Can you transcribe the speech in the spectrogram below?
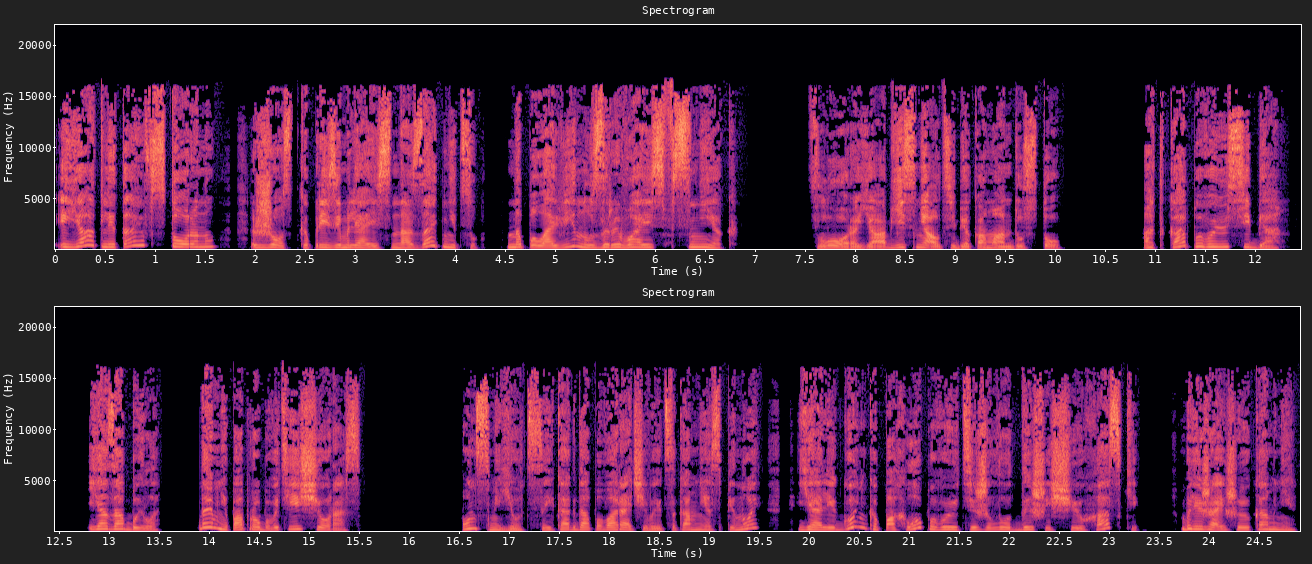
и я отлетаю в сторону, жестко приземляясь на задницу, наполовину зарываясь в снег. «Флора, я объяснял тебе команду «Стоп». Откапываю себя. Я забыла. Дай мне попробовать еще раз. Он смеется, и когда поворачивается ко мне спиной, я легонько похлопываю тяжело дышащую хаски, ближайшую ко мне.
